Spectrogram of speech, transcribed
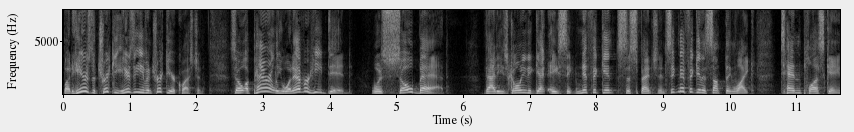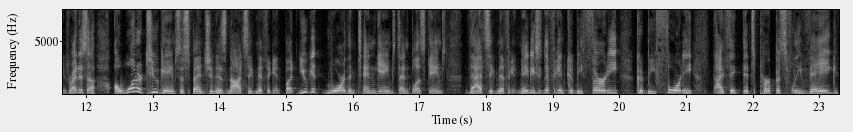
But here's the tricky. Here's the even trickier question. So apparently, whatever he did was so bad that he's going to get a significant suspension. And significant is something like 10 plus games, right? It's a, a one or two game suspension is not significant, but you get more than 10 games, 10 plus games, that's significant. Maybe significant could be 30, could be 40. I think it's purposefully vague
